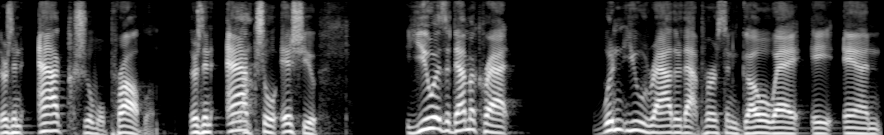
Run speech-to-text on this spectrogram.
there's an actual problem. There's an actual issue. You as a Democrat, wouldn't you rather that person go away and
